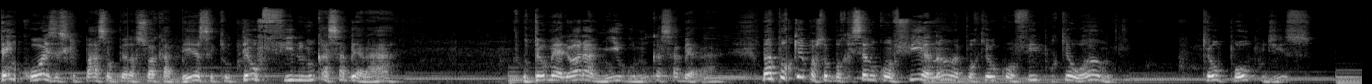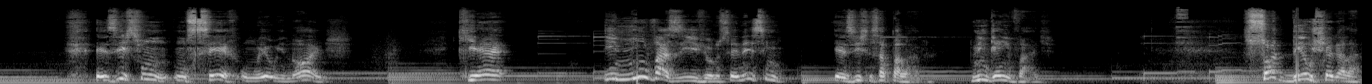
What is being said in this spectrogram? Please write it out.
Tem coisas que passam pela sua cabeça que o teu filho nunca saberá. O teu melhor amigo nunca saberá. Mas por que, pastor? Porque você não confia? Não, é porque eu confio, porque eu amo. Que eu pouco disso. Existe um, um ser, um eu em nós, que é ininvasível. Não sei nem se existe essa palavra. Ninguém invade. Só Deus chega lá.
